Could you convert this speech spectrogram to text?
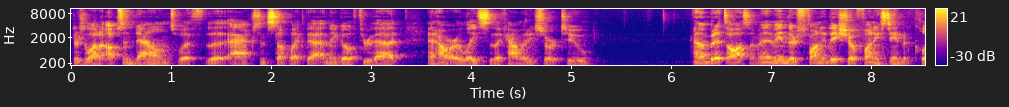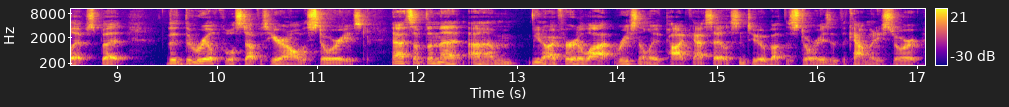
There's a lot of ups and downs with the acts and stuff like that, and they go through that and how it relates to the comedy store too. Um, but it's awesome. I mean, there's funny. They show funny stand-up clips, but the the real cool stuff is hearing all the stories. And that's something that um, you know I've heard a lot recently with podcasts I listen to about the stories at the comedy store.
